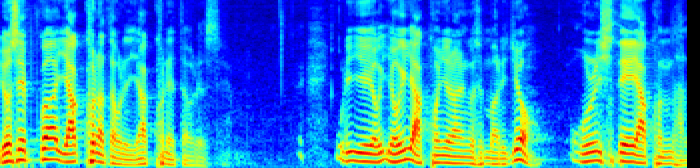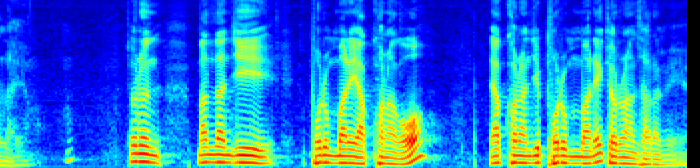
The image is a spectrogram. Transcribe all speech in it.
요셉과 약혼했다고 그래요. 약혼했다고 그랬어요. 우리 여기, 약혼이라는 것은 말이죠. 오늘 시대의 약혼은 달라요. 저는 만난 지 보름 만에 약혼하고 약혼한 지 보름 만에 결혼한 사람이에요.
